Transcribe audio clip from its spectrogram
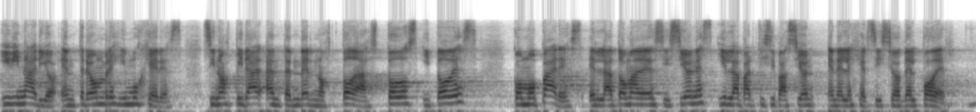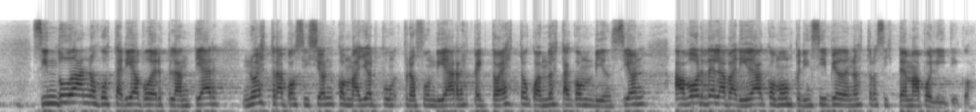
y binario entre hombres y mujeres, sino aspirar a entendernos todas, todos y todes como pares en la toma de decisiones y en la participación en el ejercicio del poder. Sin duda nos gustaría poder plantear nuestra posición con mayor profundidad respecto a esto cuando esta convención aborde la paridad como un principio de nuestro sistema político.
